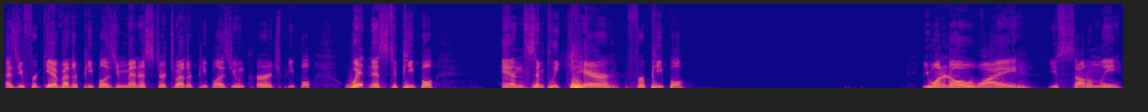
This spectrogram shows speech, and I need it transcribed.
as you forgive other people, as you minister to other people, as you encourage people, witness to people, and simply care for people. You want to know why you seldomly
